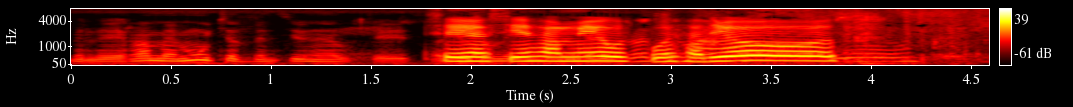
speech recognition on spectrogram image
me le derrame muchas bendiciones a ustedes. Sí, Adiós, así es amigos. amigos, pues adiós. Adiós.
